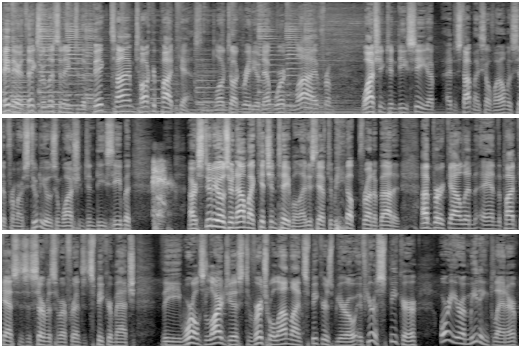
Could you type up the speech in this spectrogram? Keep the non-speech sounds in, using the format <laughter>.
Hey there, thanks for listening to the Big Time Talker podcast on the Blog Talk Radio Network live from Washington, D.C. I had to stop myself. I almost said from our studios in Washington, D.C., but our studios are now my kitchen table. I just have to be <laughs> upfront about it. I'm Burke Allen, and the podcast is a service of our friends at Speaker Match, the world's largest virtual online speakers bureau. If you're a speaker or you're a meeting planner,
